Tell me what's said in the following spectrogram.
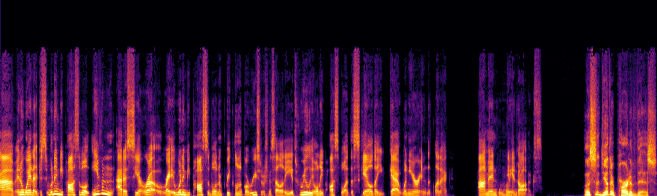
um, in a way that just wouldn't be possible even at a CRO, right? It wouldn't be possible in a preclinical research facility. It's really only possible at the scale that you get when you're in the clinic um, and in companion dogs. Well, this is the other part of this,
